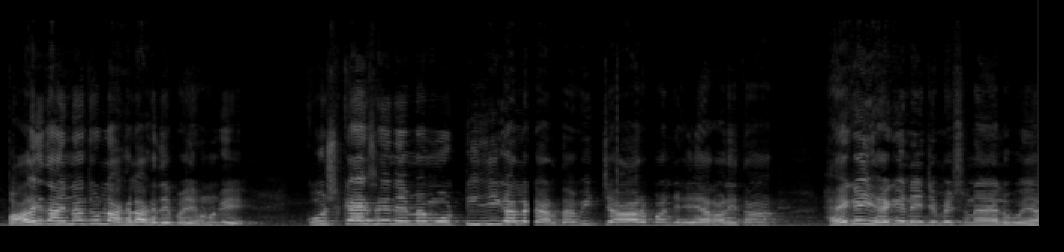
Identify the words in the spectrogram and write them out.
ਬਾਲੇ ਤਾਂ ਇਹਨਾਂ 'ਚੋਂ ਲੱਖ ਲੱਖ ਦੇ ਪਏ ਹੋਣਗੇ। ਕੁਛ ਕੈਸੇ ਨੇ ਮੈਂ ਮੋਟੀ ਜੀ ਗੱਲ ਕਰਦਾ ਵੀ 4-5000 ਵਾਲੇ ਤਾਂ ਹੈਗੇ ਹੀ ਹੈਗੇ ਨੇ ਜਿਵੇਂ ਸ਼ਨੈਲ ਹੋਇਆ।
